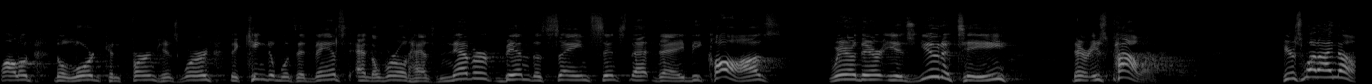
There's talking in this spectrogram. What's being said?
followed. The Lord confirmed his word. The kingdom was advanced, and the world has never been the same since that day because where there is unity, there is power. Here's what I know.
